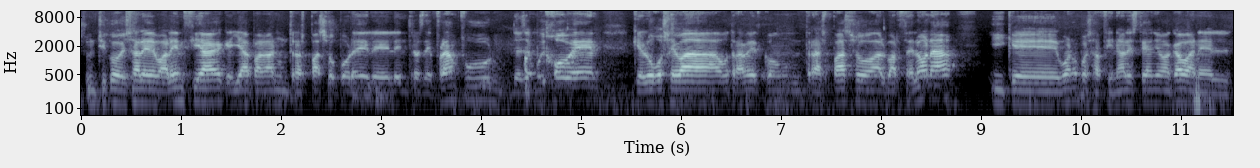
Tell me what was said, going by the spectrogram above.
Es un chico que sale de Valencia, que ya pagan un traspaso por él, él entra de Frankfurt desde muy joven, que luego se va otra vez con un traspaso al Barcelona y que, bueno, pues al final este año acaba en el,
